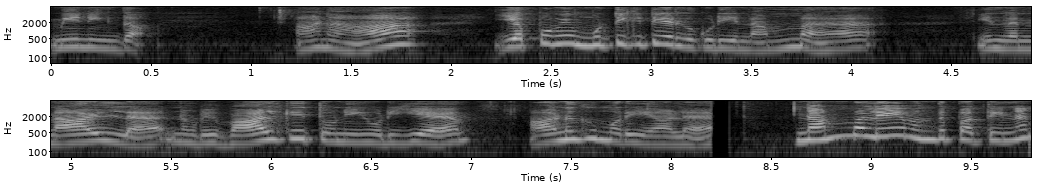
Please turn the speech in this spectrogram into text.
மீனிங் தான். ஆனால் எப்போவுமே முட்டிக்கிட்டே இருக்கக்கூடிய நம்ம இந்த நாளில் நம்முடைய வாழ்க்கை துணையுடைய அணுகுமுறையால் நம்மளே வந்து பார்த்திங்கன்னா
